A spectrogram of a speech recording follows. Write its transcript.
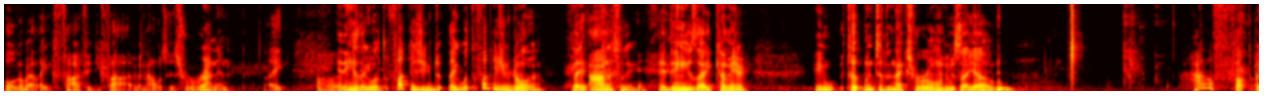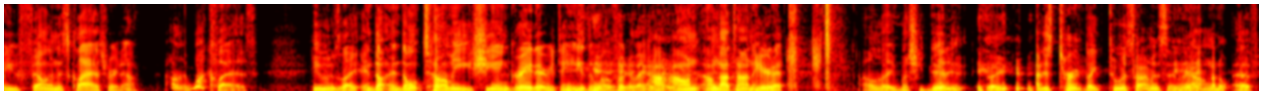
Woke up at like five fifty five, and I was just running. Like, Oh, and he was like, "What the fuck is you do- like? What the fuck is you doing?" Like honestly, and then he was like, "Come here." He took me to the next room. He was like, "Yo, how the fuck are you failing this class right now?" I was like, "What class?" He was like, "And don't and don't tell me she ain't grade everything either, motherfucker. Like I, I don't I don't got time to hear that." I was like, "But she did it. Like I just turned like two assignments in. Like I don't got no F."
